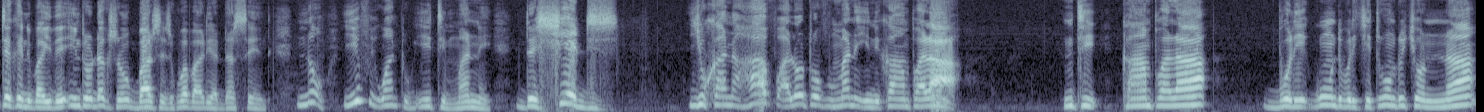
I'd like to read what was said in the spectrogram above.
taken by the introduction of buses kuba bali adda sente no if you want to eat money the shades you can have a lot of money in kampala. Nti kampala buli gundi buli kitundu kyonna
